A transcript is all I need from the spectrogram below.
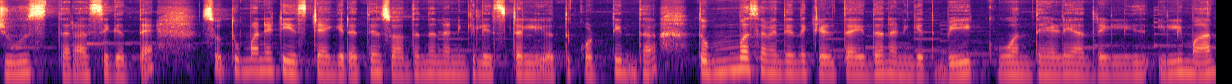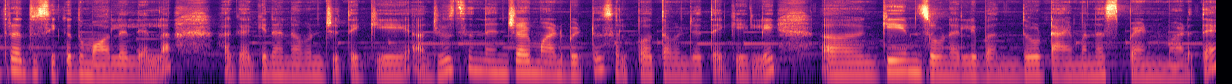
ಜ್ಯೂಸ್ ಥರ ಸಿಗುತ್ತೆ. ಸೊ ತುಂಬಾ ಟೇಸ್ಟಿಯಾಗಿರುತ್ತೆ ಸೊ ಅದನ್ನು ನನಗೆ ಲಿಸ್ಟಲ್ಲಿ ಇವತ್ತು ಕೊಟ್ಟಿದ್ದ. ತುಂಬ ಸಮಯದಿಂದ ಕೇಳ್ತಾ ಇದ್ದ. ನನಗೆ ಅದು ಬೇಕು ಅಂತ ಹೇಳಿ, ಆದರೆ ಇಲ್ಲಿ ಇಲ್ಲಿ ಮಾತ್ರ ಅದು ಸಿಗೋದು ಮಾಲಲ್ಲೆಲ್ಲ ಹಾಗಾಗಿ ನಾನು ಅವನ ಜೊತೆಗೆ ಆ ಜ್ಯೂಸನ್ನು ಎಂಜಾಯ್ ಮಾಡಿಬಿಟ್ಟು ಸ್ವಲ್ಪ ಹೊತ್ತು ಅವನ ಜೊತೆಗೆ ಇಲ್ಲಿ ಗೇಮ್ ಝೋನಲ್ಲಿ ಬಂದು ಟೈಮನ್ನು ಸ್ಪೆಂಡ್ ಮಾಡಿದೆ.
